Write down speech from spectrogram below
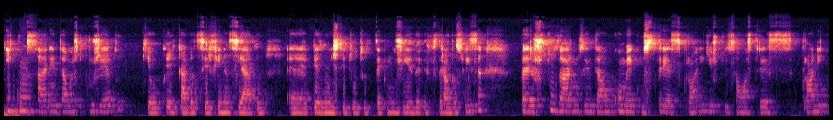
e começar então este projeto que é o que acaba de ser financiado uh, pelo Instituto de Tecnologia Federal da Suíça, para estudarmos então como é que o stress crónico e a exposição ao stress crónico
